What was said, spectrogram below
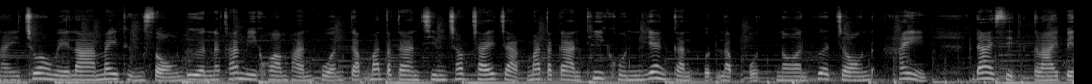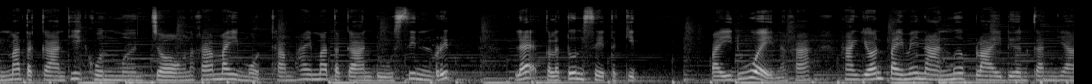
ในช่วงเวลาไม่ถึง 2 เดือนนะคะ มีความผันผวนกับมาตรการชิมชอบใช้จากมาตรการที่คนแย่งกันอดหลับอดนอน เพื่อจองให้ได้สิทธิ์กลายเป็นมาตรการที่คนเมินจองนะคะ ไม่หมดทำให้มาตรการดูสิ้นฤทธิ์และกระตุ้นเศรษฐกิจไปด้วยนะคะ หากย้อนไปไม่นานเมื่อปลายเดือนกันยา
